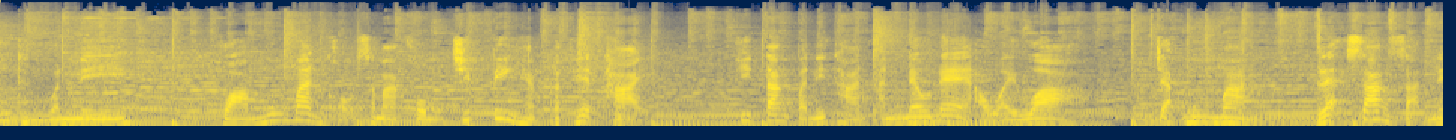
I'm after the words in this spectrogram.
นถึงวันนี้ ความมุ่งมั่นของสมาคมชิปปิ้งแห่งประเทศไทย ที่ตั้งปณิธานอันแน่วแน่เอาไว้ว่า จะมุ่งมั่นและสร้างสรรค์ใน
